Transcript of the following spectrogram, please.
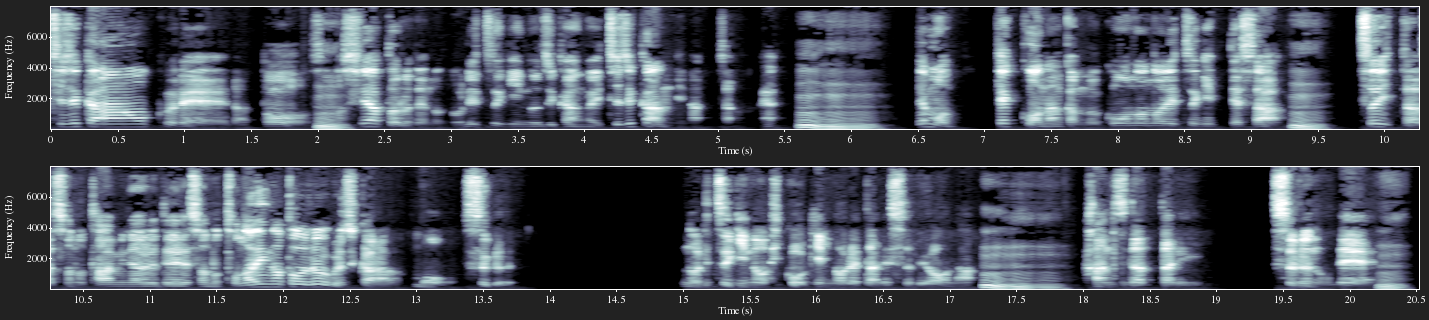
1時間遅れだと、そのシアトルでの乗り継ぎの時間が1時間になっちゃうのね。うんうんうん、でも結構なんか向こうの乗り継ぎってさ、うん、着いたそのターミナルで、その隣の搭乗口からもうすぐ乗り継ぎの飛行機に乗れたりするような感じだったりするので、うん、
